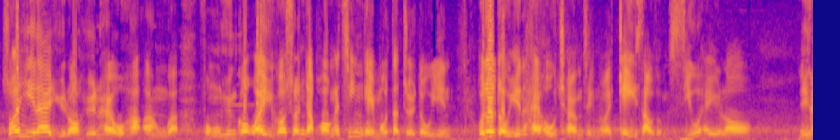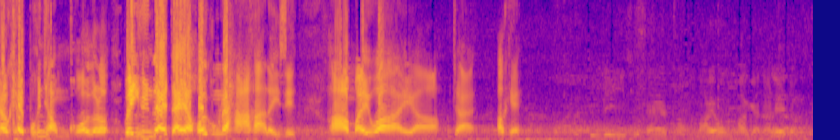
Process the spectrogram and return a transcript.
所以咧，娛樂圈係好黑暗噶。奉勸各位，如果想入行嘅，千祈唔好得罪導演。好多導演係好長情同埋記仇同小氣咯。然後劇本又唔改噶咯，永遠都係第一日開工咧嚇嚇你先，嚇咪歪啊！真係 OK。知唔知以前咧買空拍人啊呢一種製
